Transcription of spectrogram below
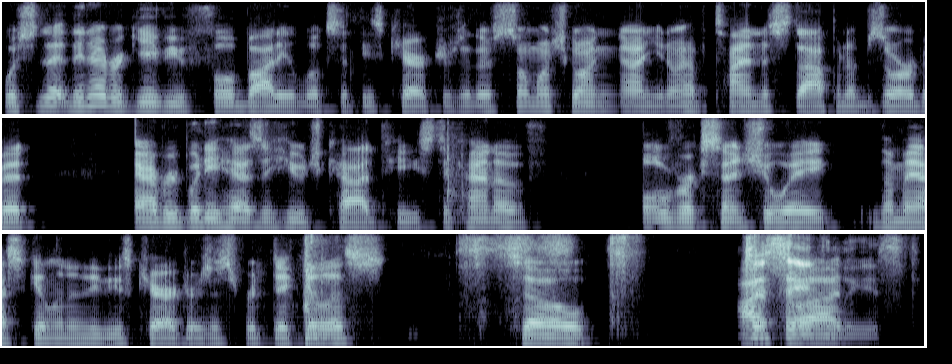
which they, they never give you full body looks at these characters. There's so much going on, you don't have time to stop and absorb it. Everybody has a huge cod piece to kind of over accentuate the masculinity of these characters. It's ridiculous. So To I say thought, the least.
